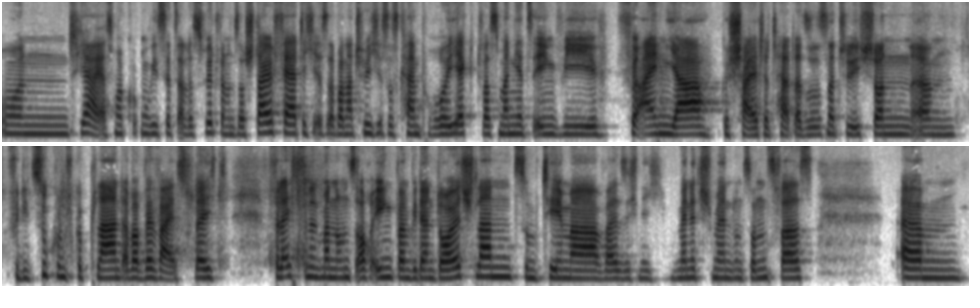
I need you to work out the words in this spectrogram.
Und ja, erstmal gucken, wie es jetzt alles wird, wenn unser Stall fertig ist. Aber natürlich ist es kein Projekt, was man jetzt irgendwie für ein Jahr geschaltet hat. Also es ist natürlich schon ähm, für die Zukunft geplant. Aber wer weiß, vielleicht, vielleicht findet man uns auch irgendwann wieder in Deutschland zum Thema, weiß ich nicht, Management und sonst was. Ähm,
